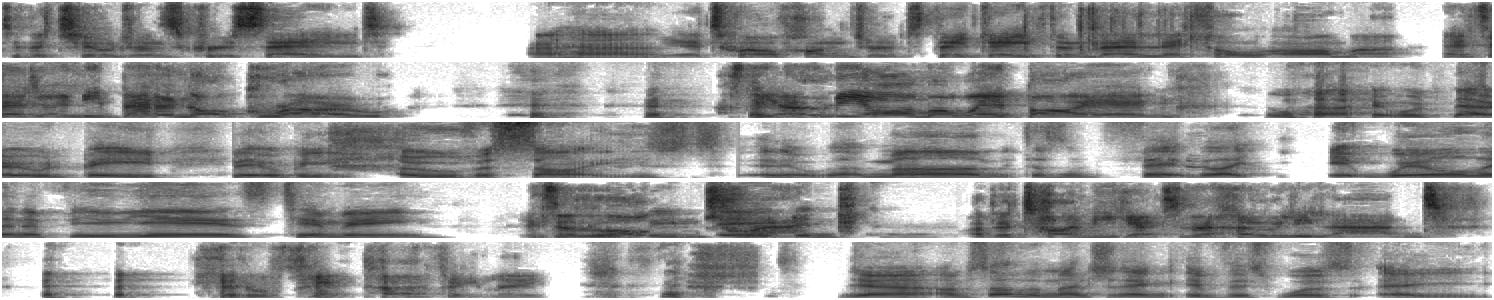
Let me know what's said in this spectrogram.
to the Children's Crusade uh-huh. year 1200, they gave them their little armor and said, "And you better not grow. That's the only armor we're buying." well it would no it would be it would be oversized and it would be like mom it doesn't fit But like it will in a few years timmy It's a It'll be long track. and By the time you get to the Holy Land, it'll fit perfectly. Yeah, I'm sort of imagining if this was a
